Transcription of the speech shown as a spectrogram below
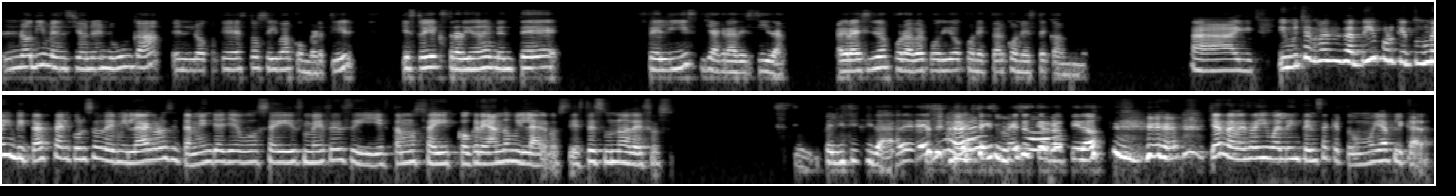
no dimensioné nunca en lo que esto se iba a convertir y estoy extraordinariamente feliz y agradecida. Agradecida por haber podido conectar con este camino. Ay, y muchas gracias a ti porque tú me invitaste al curso de milagros y también ya llevo seis meses y estamos ahí co-creando milagros y este es uno de esos. Felicidades. seis meses, qué rápido. ya sabes, soy igual de intensa que tú, muy aplicada,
